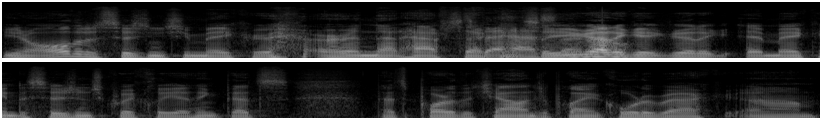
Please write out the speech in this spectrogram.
you know, all the decisions you make are, are in that half second. So you got to get good at, at, making decisions quickly. I think that's that's part of the challenge of playing quarterback. Um,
